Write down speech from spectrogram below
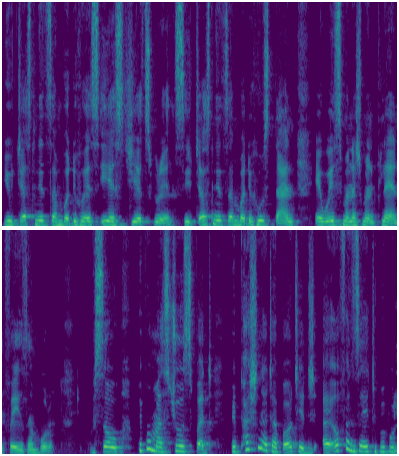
you just need somebody who has ESG experience. You just need somebody who's done a waste management plan, for example. So people must choose, but be passionate about it. I often say to people,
